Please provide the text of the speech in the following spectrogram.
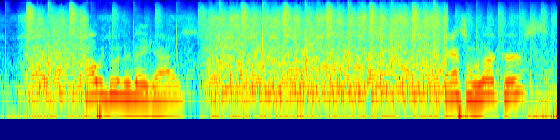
How we doing today, guys? I got some lurkers.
